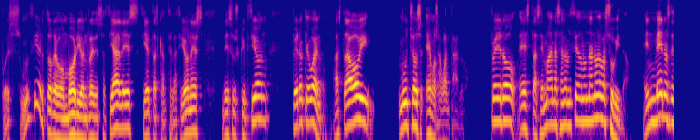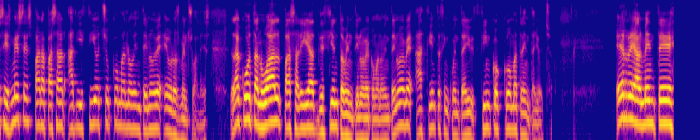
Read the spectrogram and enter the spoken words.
pues un cierto rebomborio en redes sociales, ciertas cancelaciones de suscripción, pero que bueno, hasta hoy muchos hemos aguantado. Pero esta semana se anunciado una nueva subida, en menos de 6 meses para pasar a 18,99 euros mensuales. La cuota anual pasaría de 129,99 a 155,38. ¿Es realmente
